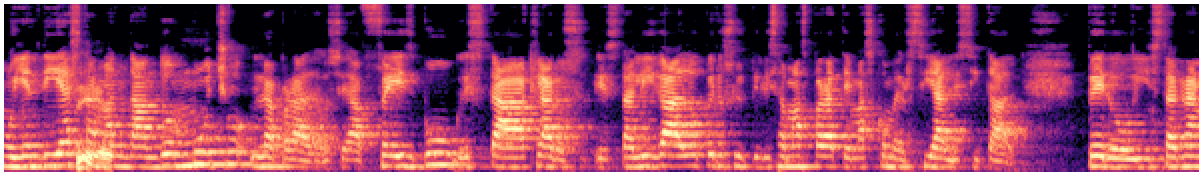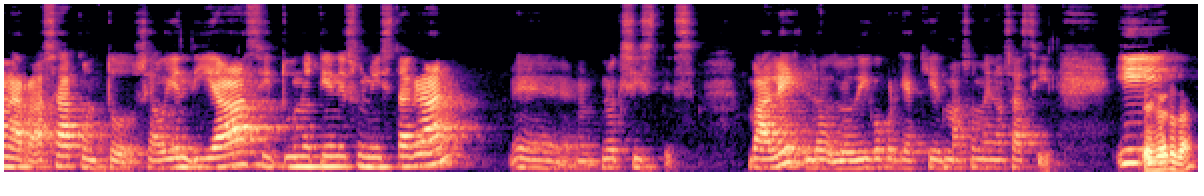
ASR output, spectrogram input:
Hoy en día está mandando mucho la parada, o sea, Facebook está, claro, está ligado, pero se utiliza más para temas comerciales y tal. Pero Instagram arrasa con todo, o sea, hoy en día si tú no tienes un Instagram, eh, no existes, ¿vale? Lo, lo, digo porque aquí es más o menos así. Y, es verdad.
